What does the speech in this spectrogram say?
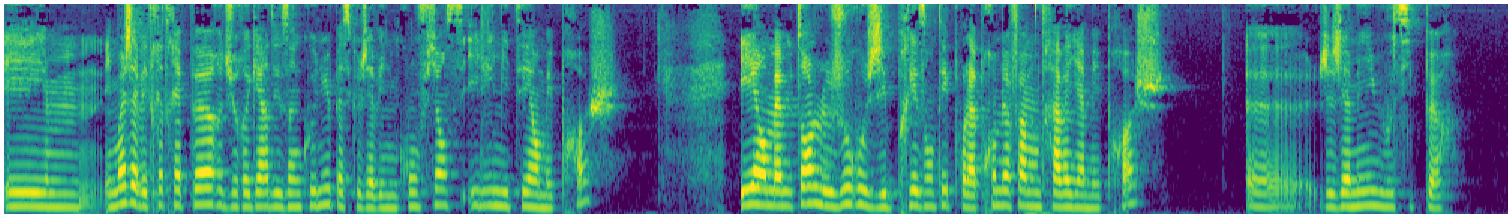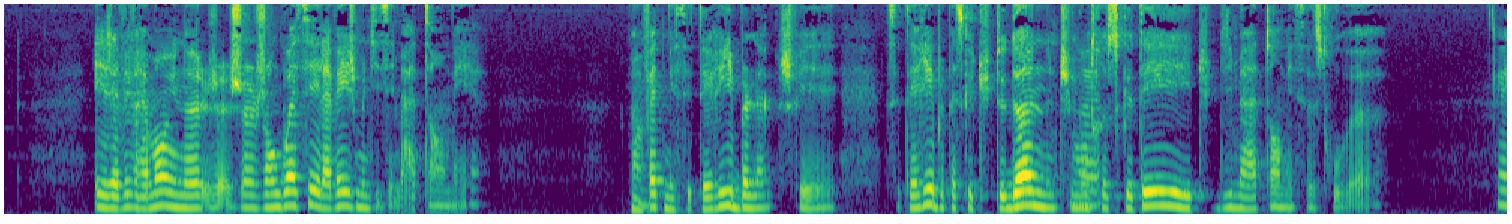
et, euh, et moi, j'avais très très peur du regard des inconnus parce que j'avais une confiance illimitée en mes proches. Et en même temps, le jour où j'ai présenté pour la première fois mon travail à mes proches, euh, j'ai jamais eu aussi peur. Et j'avais vraiment une. J'angoissais. La veille, je me disais, mais attends, mais. Mais en fait, mais c'est terrible. Je fais. C'est terrible parce que tu te donnes, tu Ouais. montres ce que t'es et tu te dis, mais attends, mais ça se trouve. euh.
